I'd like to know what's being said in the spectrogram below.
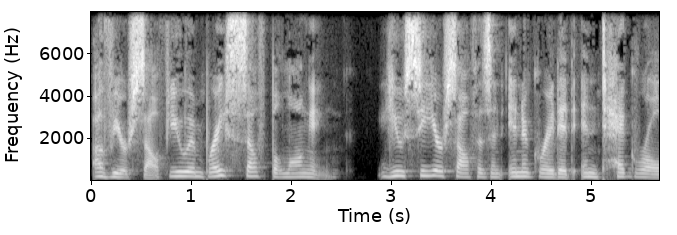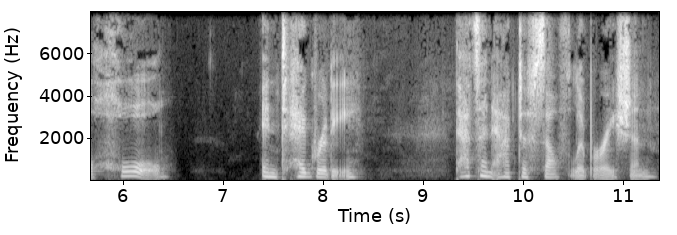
of yourself, you embrace self belonging. You see yourself as an integrated, integral whole. Integrity. That's an act of self liberation.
